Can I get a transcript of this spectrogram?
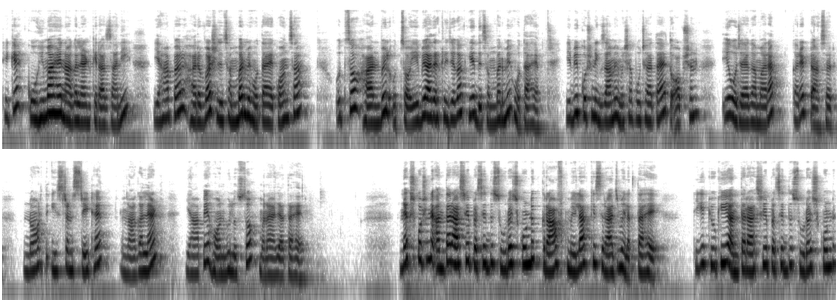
ठीक है? कोहिमा है नागालैंड की राजधानी। यहाँ पर हर वर्ष दिसंबर में होता है कौन सा? उत्सव हार्नबिल उत्सव। ये भी याद रख लीजिएगा कि ये दिसंबर में होता है। ये भी क्वेश्चन एग्ज़ाम में हमेशा पूछा जाता है तो ऑप्शन ए हो जाएगा हमारा correct answer north eastern state है। नागालैंड, यहाँ पे हॉर्नबिल उत्सव मनाया जाता है। नेक्स्ट क्वेश्चन है, अंतर्राष्ट्रीय प्रसिद्ध सूरज कुंड क्राफ्ट मेला किस राज्य में लगता है? ठीक है, क्योंकि ये अंतर्राष्ट्रीय प्रसिद्ध सूरज कुंड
